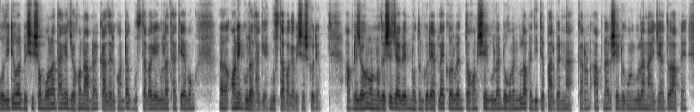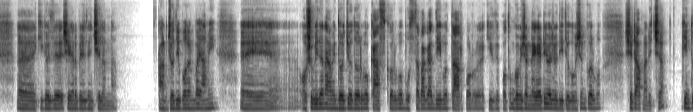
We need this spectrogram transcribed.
পজিটিভ হওয়ার বেশি সম্ভাবনা থাকে যখন আপনার কাজের কন্ট্যাক্ট বুস্তাপাকা এগুলো থাকে এবং অনেকগুলা থাকে বুস্তাপাকা বিশেষ করে। আপনি যখন অন্য দেশে যাবেন, নতুন করে অ্যাপ্লাই করবেন, তখন সেগুলা ডকুমেন্টগুলো আপনি দিতে পারবেন না। কারণ আপনার সেই ডকুমেন্টগুলো নাই, যেহেতু আপনি কি করেছে সেখানে বেশি দিন ছিলেন না। আর যদি বলেন, ভাই, আমি অসুবিধা না আমি ধৈর্য ধরবো, কাজ করব, বুস্তা পাকা দিব, তারপর কি যে প্রথম কমিশন নেগেটিভ আসবে, দ্বিতীয় কমিশন করব, সেটা আপনার ইচ্ছা। কিন্তু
